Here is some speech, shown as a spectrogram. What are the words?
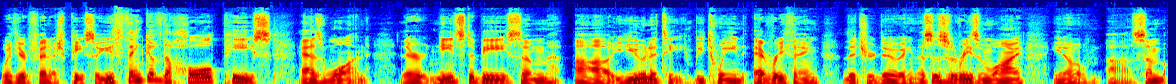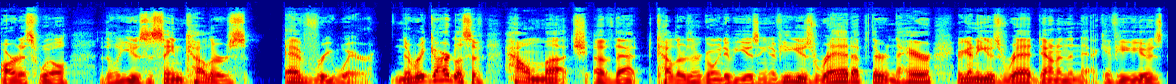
with your finished piece. So you think of the whole piece as one. There needs to be some uh, unity between everything that you're doing. This is the reason why, you know, uh, some artists will They'll use the same colors everywhere. Now, regardless of how much of that color they're going to be using. If you use red up there in the hair, you're going to use red down in the neck. If you used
